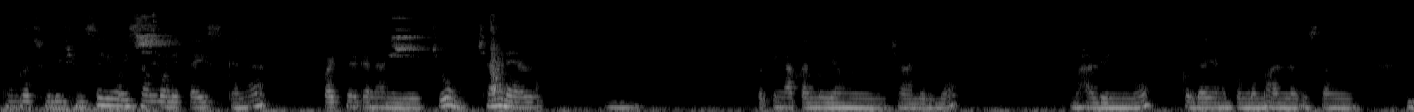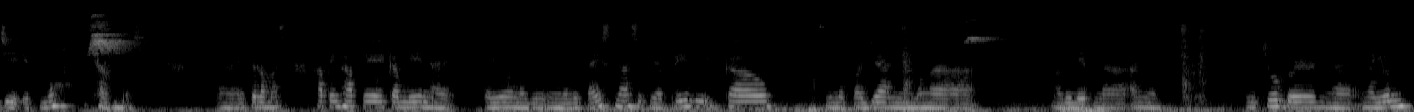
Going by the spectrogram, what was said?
Congratulations sa iyo. Isang monetize ka na. Partner ka na ni YouTube channel. Um, pag-ingatan mo yung channel mo. Mahalin mo. Kagaya ng pagmamahal ng isang GF mo. Tapos, uh, ito lang mas happy-happy kami na kayo naging monetize na. Si Kuya Freddy, ikaw, sino pa dyan, yung mga maliliit na ano, YouTuber na ngayon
